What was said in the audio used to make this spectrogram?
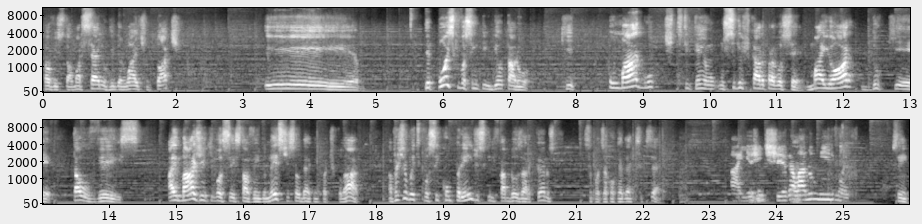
talvez, estudar o Marcelo, um Reader White, um Totti. E depois que você entender o tarô, que o mago tem um, significado para você maior do que talvez a imagem que você está vendo neste seu deck em particular, a partir do momento que você compreende o significado dos arcanos, você pode usar qualquer deck que você quiser. Aí a gente chega lá no mínimo. Sim.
